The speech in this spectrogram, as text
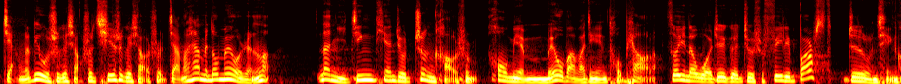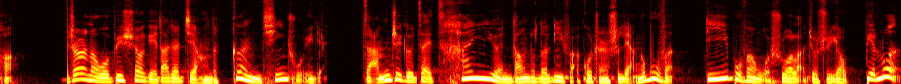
讲了六十个小时、七十个小时，讲到下面都没有人了。那你今天就正好是后面没有办法进行投票了，所以呢，我这个就是 filibuster 这种情况。这儿呢，我必须要给大家讲的更清楚一点。咱们这个在参议院当中的立法过程是两个部分，第一部分我说了就是要辩论，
